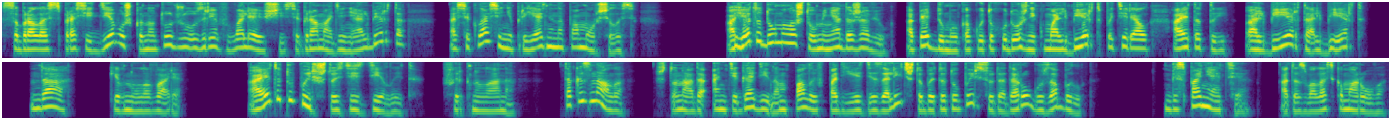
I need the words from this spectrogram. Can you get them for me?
Собралась спросить девушка, но тут же, узрев валяющийся громадине Альберта, осеклась и неприязненно поморщилась. «А я-то думала, что у меня дежавю. Опять думаю, какой-то художник Мольберт потерял, а это ты. Альберт, Альберт». «Да», — кивнула Варя. «А это тупырь что здесь делает?» — фыркнула она. «Так и знала что надо антигодином полы в подъезде залить, чтобы этот упырь сюда дорогу забыл. «Без понятия», — отозвалась Комарова.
